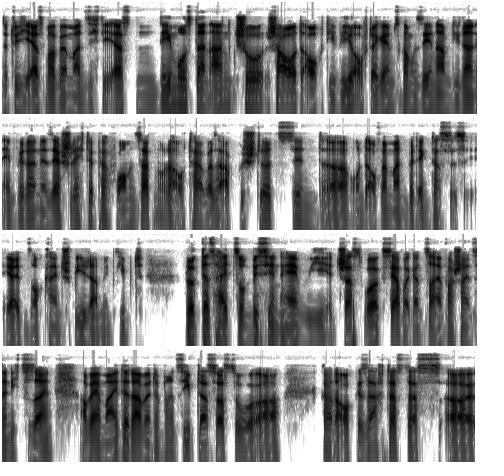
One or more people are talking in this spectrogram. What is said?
natürlich erstmal, wenn man sich die ersten Demos dann anschaut, auch die wir auf der Gamescom gesehen haben, die dann entweder eine sehr schlechte Performance hatten oder auch teilweise abgestürzt sind, äh, und auch wenn man bedenkt, dass es ja jetzt noch kein Spiel damit gibt, wirkt das halt so ein bisschen, hä, wie It Just Works, ja, aber ganz so einfach scheint es ja nicht zu sein. Aber er meinte damit im Prinzip das, was du äh, gerade auch gesagt hast, dass äh,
